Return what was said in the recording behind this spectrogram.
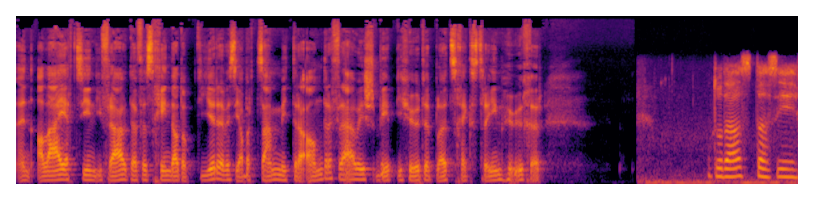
Eine alleinerziehende Frau darf ein Kind adoptieren. Wenn sie aber zusammen mit einer anderen Frau ist, wird die Hürde plötzlich extrem höher. Durch das, dass ich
